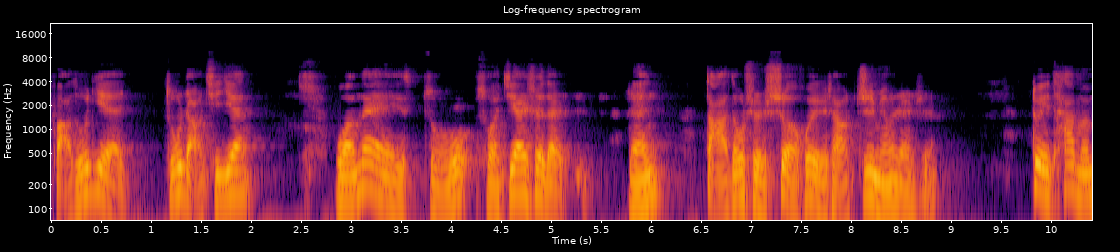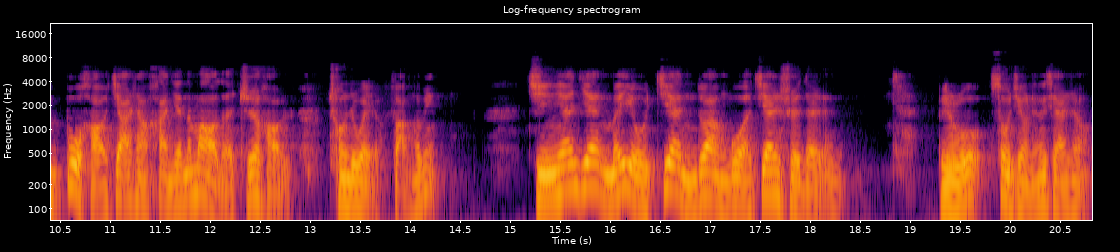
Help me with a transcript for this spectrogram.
法租界组长期间，我那组所监视的人大都是社会上知名人士，对他们不好加上汉奸的帽子，只好称之为反革命。几年间没有间断过监视的人，比如宋庆龄先生。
